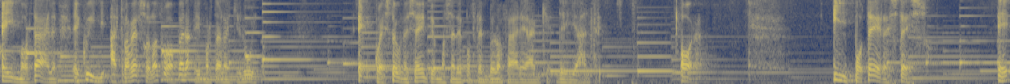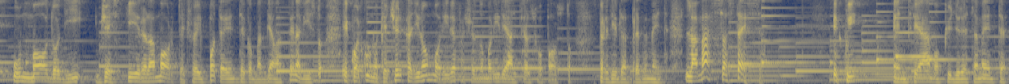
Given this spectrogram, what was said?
è immortale e quindi attraverso la sua opera è immortale anche lui. E questo è un esempio, ma se ne potrebbero fare anche degli altri. Ora, il potere stesso è un modo di gestire la morte, cioè il potente, come abbiamo appena visto, è qualcuno che cerca di non morire facendo morire altri al suo posto, per dirla brevemente. La massa stessa, e qui entriamo più direttamente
